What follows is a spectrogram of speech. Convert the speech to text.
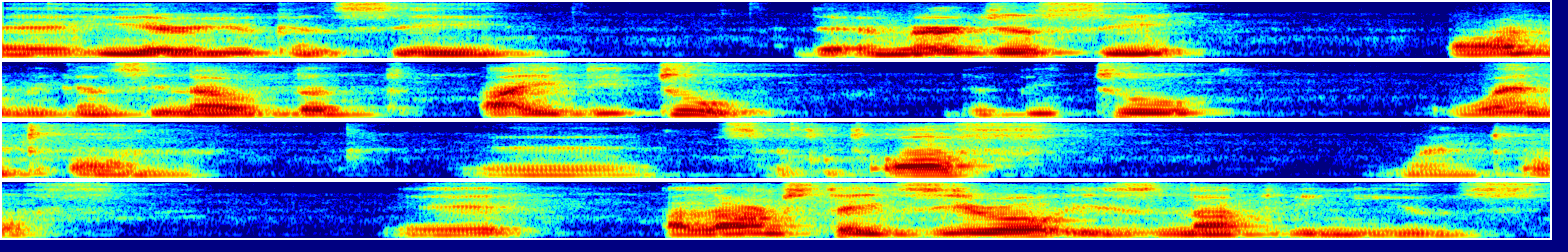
uh, here, you can see the emergency on. We can see now that ID2, the B2 went on. Uh, set it off, went off. Uh, alarm state zero is not in use.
